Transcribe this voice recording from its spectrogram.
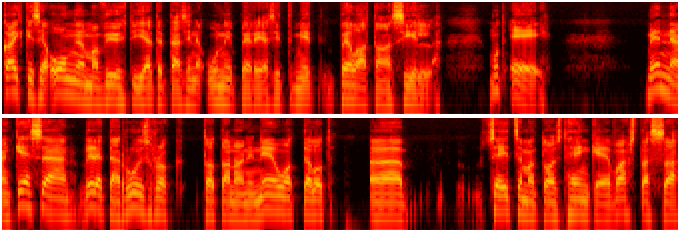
kaikki se ongelmavyyhti jätetään sinne Uniperiin ja sitten pelataan sillä. Mutta ei. Mennään kesään, vedetään Ruisrock tota noin, neuvottelut, ää, 17 henkeä vastassa,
